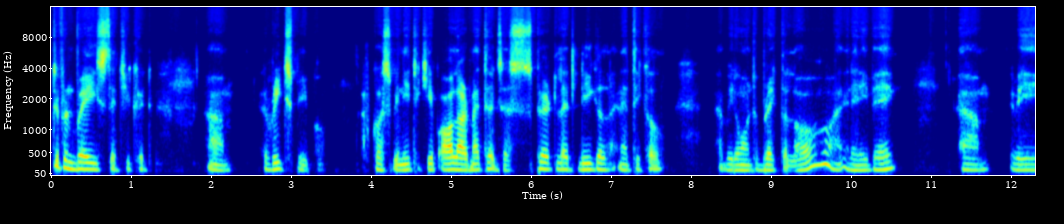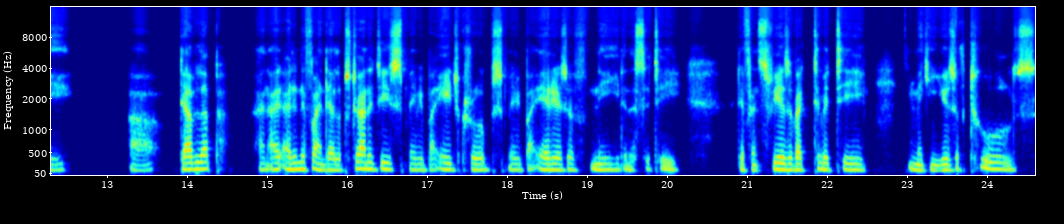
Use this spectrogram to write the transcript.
different ways that you could um, reach people. Of course, we need to keep all our methods as spirit-led, legal, and ethical. Uh, we don't want to break the law in any way. Um, we uh, develop and identify and develop strategies, maybe by age groups, maybe by areas of need in the city, different spheres of activity, making use of tools,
